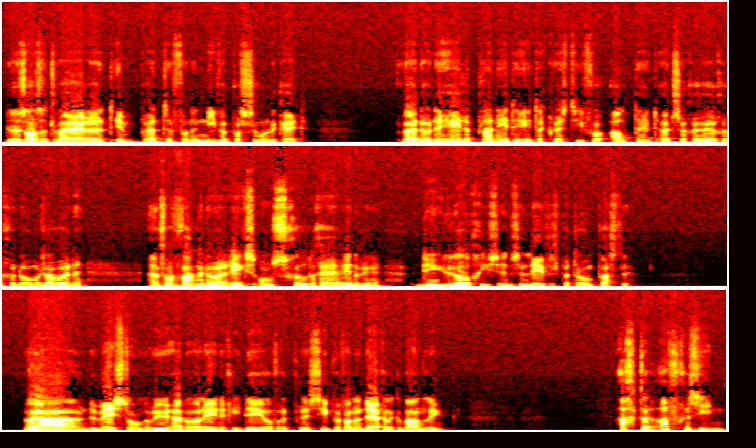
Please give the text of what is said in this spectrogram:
Dus als het ware het inprenten van een nieuwe persoonlijkheid, waardoor de hele planeteneter-kwestie voor altijd uit zijn geheugen genomen zou worden en vervangen door een reeks onschuldige herinneringen die logisch in zijn levenspatroon pasten. Nou ja, de meesten onder u hebben wel enig idee over het principe van een dergelijke behandeling. Achteraf gezien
